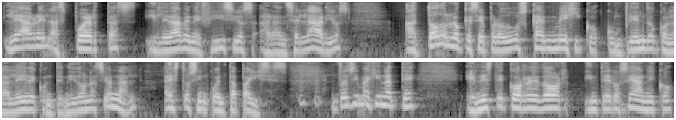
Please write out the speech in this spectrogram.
le abre las puertas y le da beneficios arancelarios a todo lo que se produzca en México cumpliendo con la ley de contenido nacional a estos 50 países. Entonces imagínate, en este corredor interoceánico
